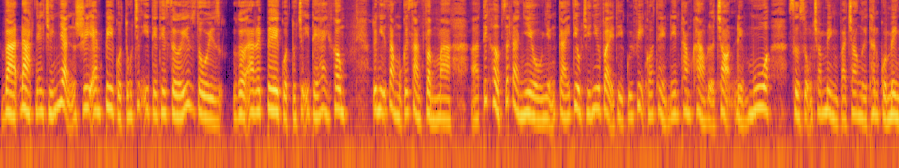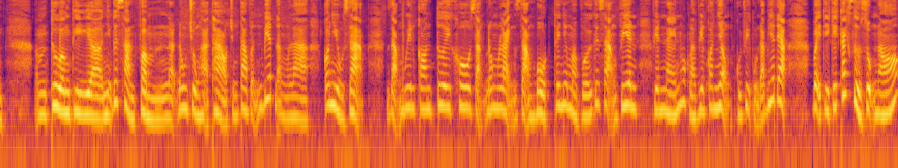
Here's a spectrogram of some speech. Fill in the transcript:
và đạt những chứng nhận GMP của Tổ chức Y tế Thế giới rồi GARP của Tổ chức Y tế hay không. Tôi nghĩ rằng một cái sản phẩm mà à, tích hợp rất là nhiều những cái tiêu chí như vậy thì quý vị có thể nên tham khảo lựa chọn để mua sử dụng cho mình và cho người thân của mình. Thường thì à, những cái sản phẩm đông trùng hạ thảo chúng ta vẫn biết rằng là có nhiều dạng, dạng nguyên con tươi khô, dạng đông lạnh, dạng bột thế nhưng mà với cái dạng viên viên nén hoặc là viên con nhộng quý vị cũng đã biết đấy ạ. Vậy thì cái cách sử dụng nó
